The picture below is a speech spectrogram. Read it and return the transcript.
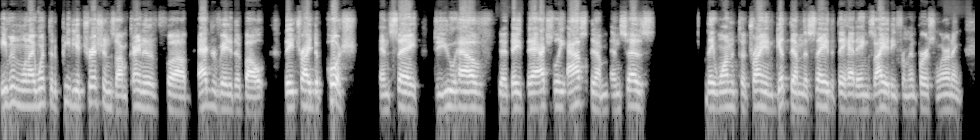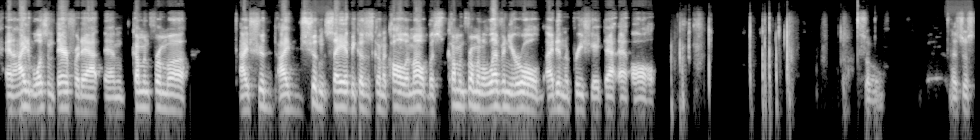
Even when i went to the pediatricians i'm kind of uh, aggravated about they tried to push and say do you have they, they actually asked them and says they wanted to try and get them to say that they had anxiety from in-person learning. And i wasn't there for that. And coming from a i should i shouldn't say it because it's going to call him out but coming from an 11 year old i didn't appreciate that at all. So it's just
